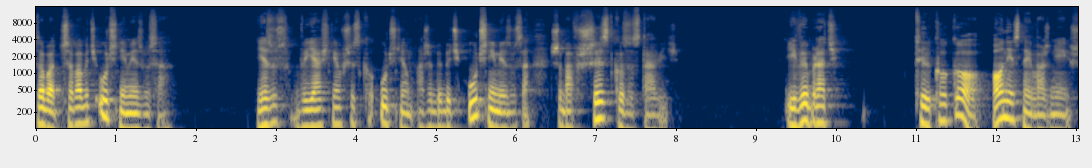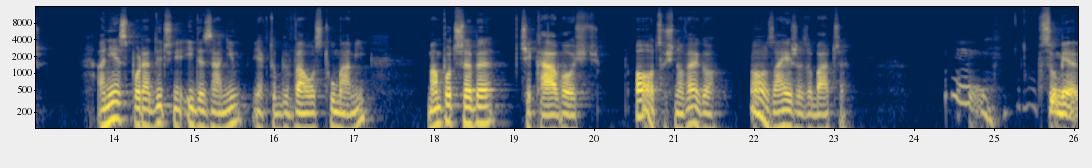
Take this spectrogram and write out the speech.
Zobacz, trzeba być uczniem Jezusa. Jezus wyjaśniał wszystko uczniom, a żeby być uczniem Jezusa, trzeba wszystko zostawić i wybrać tylko Go. On jest najważniejszy, a nie sporadycznie idę za Nim, jak to bywało z tłumami. Mam potrzebę, ciekawość, o, coś nowego, o, zajrzę, zobaczę. W sumie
